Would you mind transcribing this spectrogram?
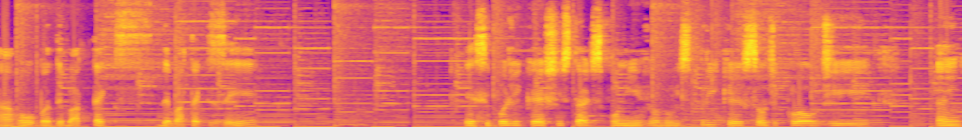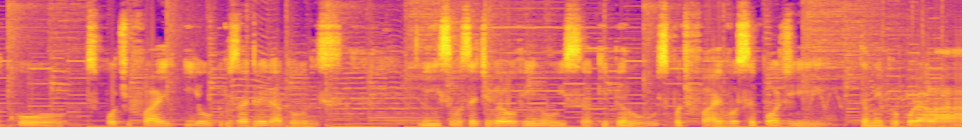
arroba Debatex, DebatexZ. Esse podcast está disponível no Spreaker, SoundCloud, Anchor, Spotify e outros agregadores. E se você estiver ouvindo isso aqui pelo Spotify, você pode também procurar lá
